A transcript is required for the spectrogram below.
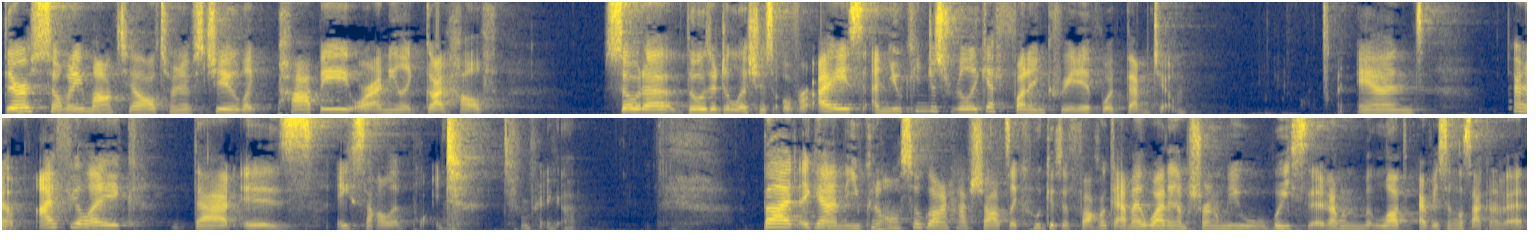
There are so many mocktail alternatives too, like Poppi or any like gut health soda. Those are delicious over ice, and you can just really get fun and creative with them too. And I don't know, I feel like that is a solid point to bring up. But again, you can also go out and have shots. Like, who gives a fuck? Like, at my wedding, I'm sure I'm gonna be wasted. I'm gonna love every single second of it.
